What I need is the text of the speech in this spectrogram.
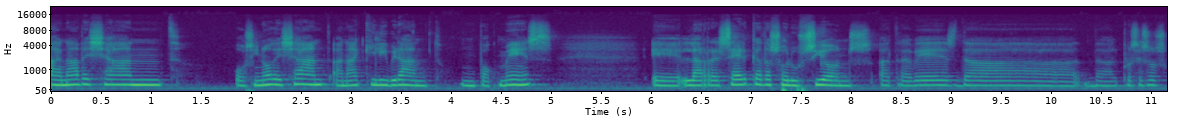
anar deixant, o si no deixant, anar equilibrant un poc més eh, la recerca de solucions a través de processos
